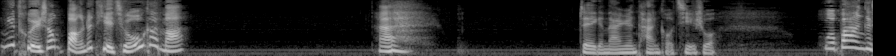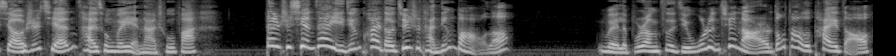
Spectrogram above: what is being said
你腿上绑着铁球干嘛？”唉，这个男人叹口气说：“我半个小时前才从维也纳出发，但是现在已经快到君士坦丁堡了。为了不让自己无论去哪儿都到得太早，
